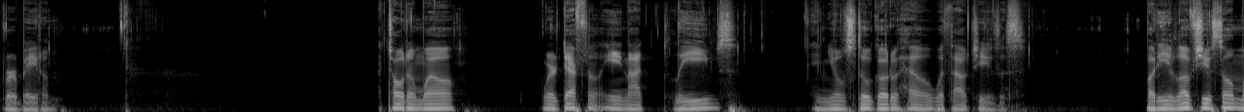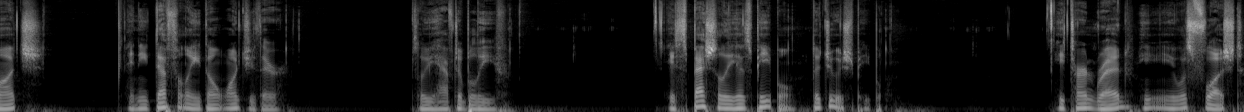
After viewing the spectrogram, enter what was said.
verbatim. I told him, well, we're definitely not leaves, and you'll still go to hell without Jesus. But he loves you so much, and he definitely don't want you there. So you have to believe. Especially his people, the Jewish people. He turned red, he, he was flushed,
